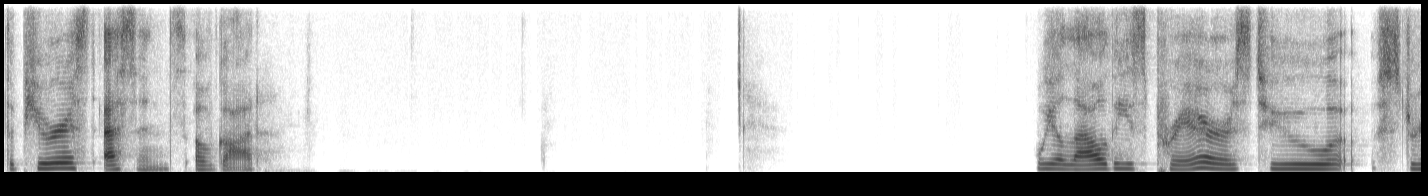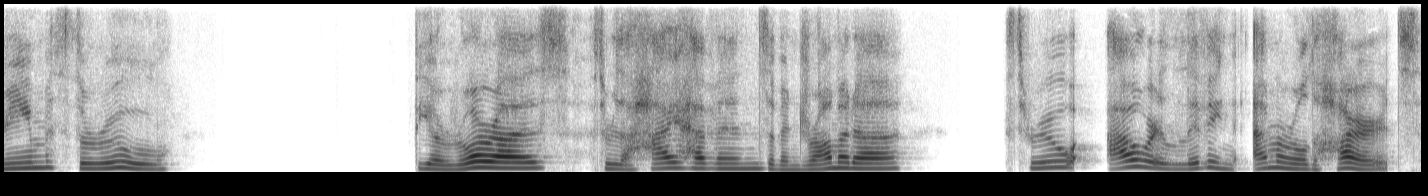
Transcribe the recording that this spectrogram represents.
the purest essence of God. We allow these prayers to stream through the auroras, through the high heavens of Andromeda, through our living emerald hearts,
